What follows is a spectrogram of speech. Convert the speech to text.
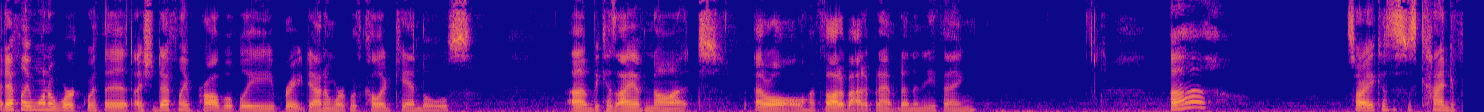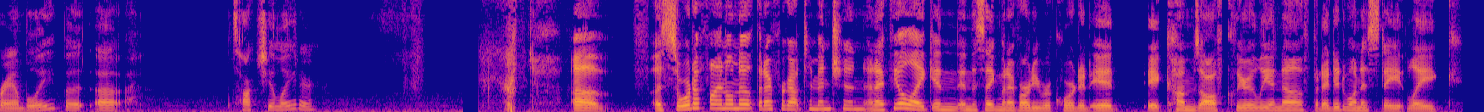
I definitely want to work with it. I should definitely probably break down and work with colored candles um, because I have not at all. I've thought about it, but I haven't done anything. Uh, sorry, because this was kind of rambly, but uh, talk to you later. Uh, a sort of final note that I forgot to mention, and I feel like in in the segment I've already recorded it it comes off clearly enough, but I did want to state like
